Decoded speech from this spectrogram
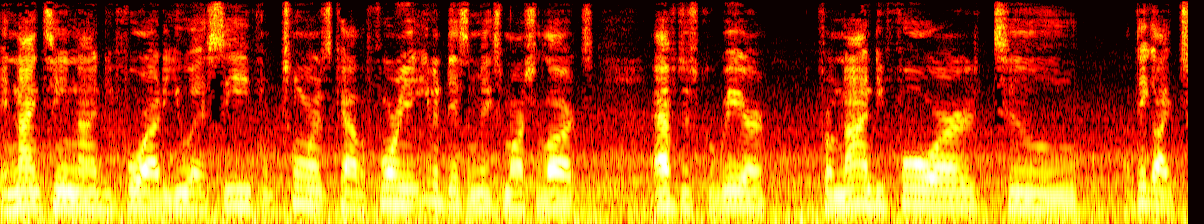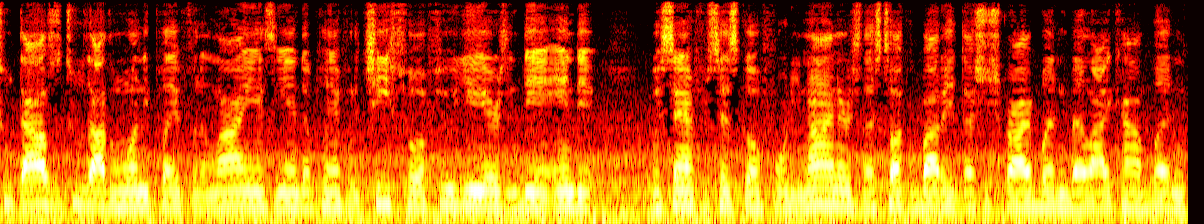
In 1994 out of USC from Torrance, California. Even did some mixed martial arts after his career. From 94 to think like 2000, 2001, he played for the Lions. He ended up playing for the Chiefs for a few years and then ended with San Francisco 49ers. Let's talk about it. Hit that subscribe button, bell icon button,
